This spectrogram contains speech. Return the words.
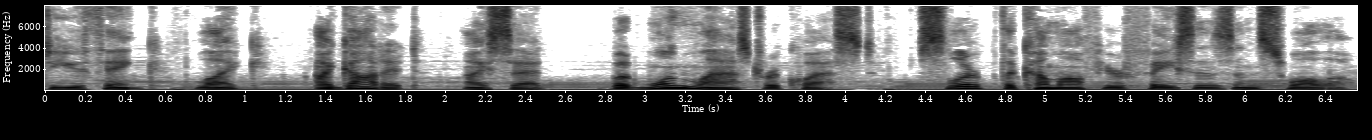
do you think, like? I got it, I said. But one last request slurp the cum off your faces and swallow.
